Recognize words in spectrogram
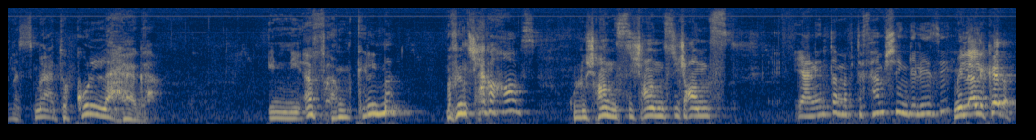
أنا سمعت كل حاجة. إني أفهم كلمة ما فهمتش حاجة خالص. كله chance chance chance. يعني انت ما بتفهمش انجليزي؟ مين اللي قال لي كده؟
